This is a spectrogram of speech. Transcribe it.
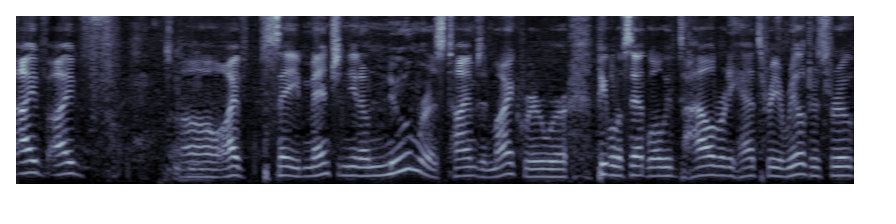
I've, I've Mm-hmm. Oh, I've say mentioned you know numerous times in my career where people have said, "Well, we've already had three realtors through,"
